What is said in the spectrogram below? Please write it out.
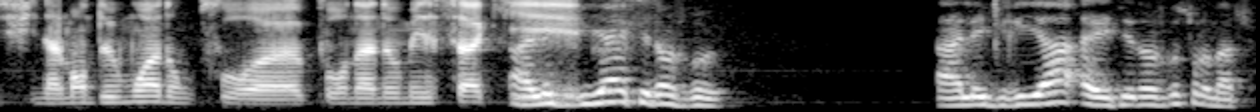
finalement deux mois donc pour, pour Nano Messa qui Allegria a été dangereux. Allegria a été dangereux sur le match.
